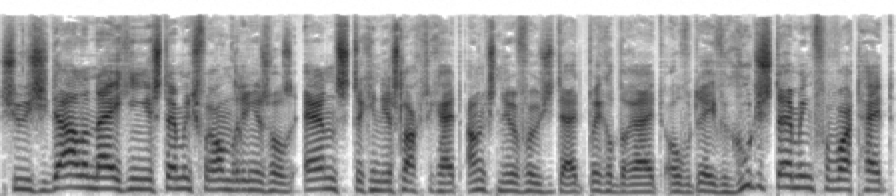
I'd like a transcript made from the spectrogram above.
suïcidale neigingen, stemmingsveranderingen zoals ernstige neerslachtigheid, angst, nervositeit, prikkelbaarheid, overdreven goede stemming, verwardheid,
